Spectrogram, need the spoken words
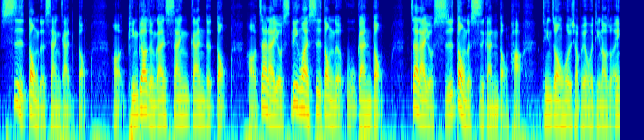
四洞的三杆洞，好，平标准杆三杆的洞，好，再来有另外四洞的五杆洞，再来有十洞的四杆洞。好，听众或者小朋友会听到说，哎。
